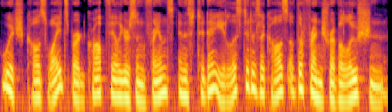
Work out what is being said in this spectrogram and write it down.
which caused widespread crop failures in France and is today listed as a cause of the French Revolution.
